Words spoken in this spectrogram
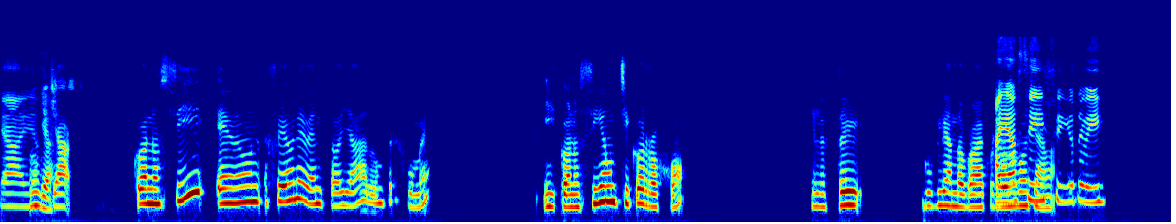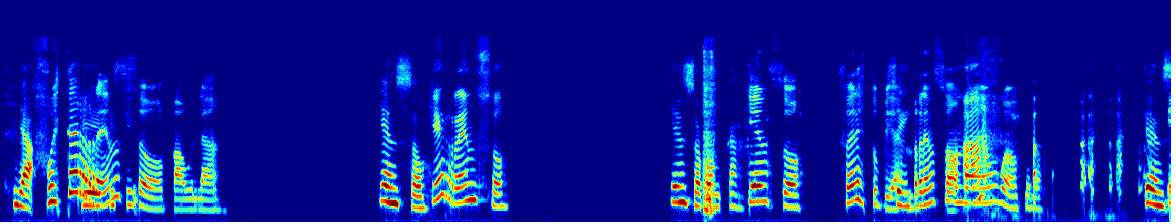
Ya, ya. Ya. Ya, conocí en un, fue a un evento ya de un perfume y conocí a un chico rojo, que lo estoy googleando para Ah, acordarme ya, cómo se sí, sí, yo te vi. Ya, Fuiste Eh, sí. Renzo, Paula. Kenzo, ¿Qué es Renzo? Kenzo con K, Kenzo. Suena estúpida. Sí. Renzo onda Ah. un huevo, pero Kenzo,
